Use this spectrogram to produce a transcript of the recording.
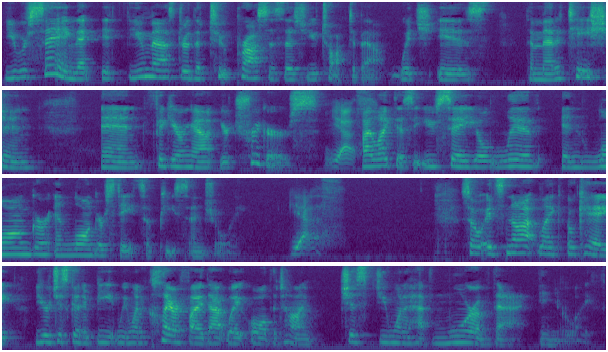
you were saying that if you master the two processes you talked about, which is the meditation and figuring out your triggers. Yes. I like this that you say you'll live in longer and longer states of peace and joy. Yes. So it's not like, okay, you're just going to be, we want to clarify that way all the time. Just you want to have more of that in your life.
